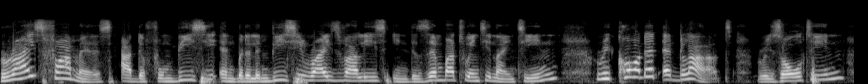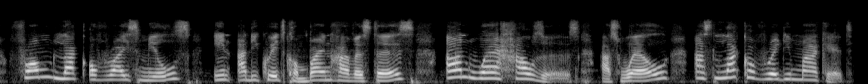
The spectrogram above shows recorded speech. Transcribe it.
Rice farmers at the Fumbisi and Gbedemblisi rice valleys in December 2019 recorded a glut resulting from lack of rice mills, inadequate combine harvesters and warehouses, as well as lack of ready market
